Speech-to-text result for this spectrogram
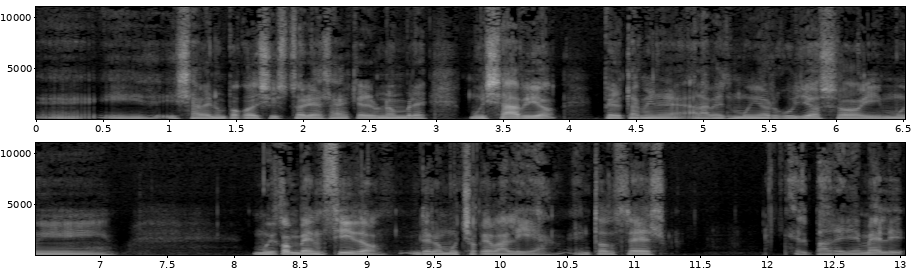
eh, y, saben un poco de su historia, saben que era un hombre muy sabio, pero también a la vez muy orgulloso y muy, muy convencido de lo mucho que valía. Entonces, el padre Gemelli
